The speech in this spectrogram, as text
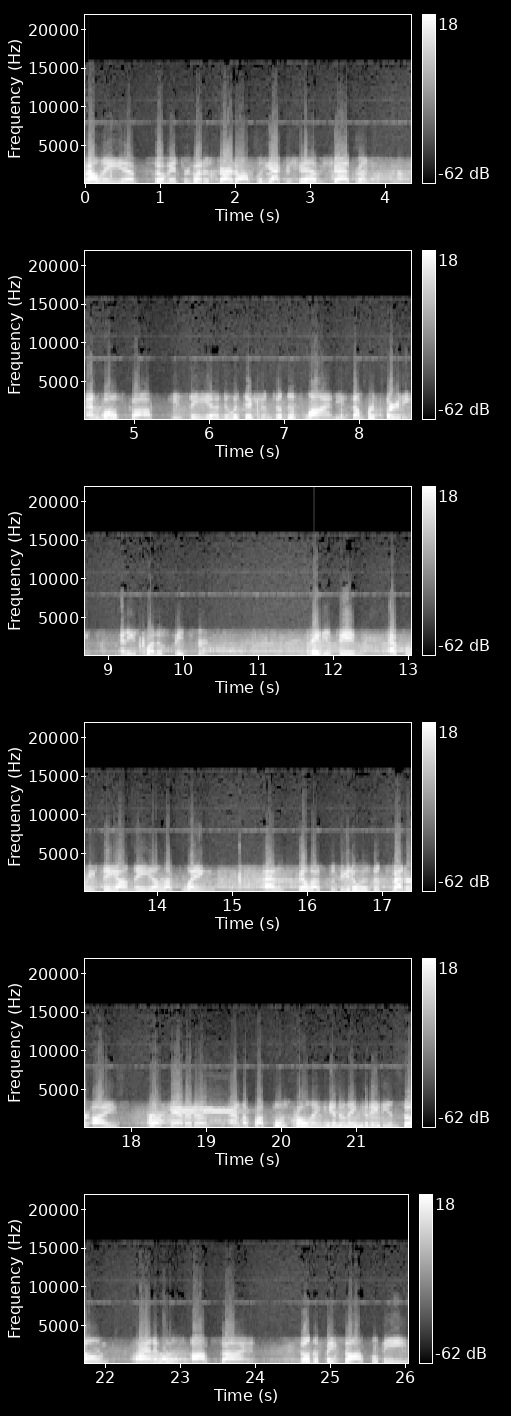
Well, the uh, Soviets are going to start off with Yakushev, Shadrin, and Volchkov. He's the uh, new addition to this line. He's number 30, and he's quite a speedster. Canadian team have Parise on the uh, left wing, and Phil Esposito is at center ice for Canada, and the puck goes rolling into the Canadian zone, and it was offside. So the face-off will be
